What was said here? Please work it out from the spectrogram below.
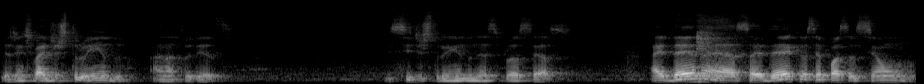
E a gente vai destruindo a natureza. Se destruindo nesse processo. A ideia não é essa, a ideia é que você possa ser um.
